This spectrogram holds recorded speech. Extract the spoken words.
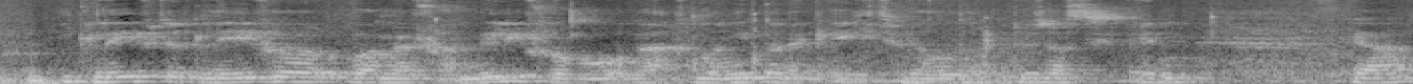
Mm-hmm. Ik leefde het leven wat mijn familie voor ogen had, maar niet wat ik echt wilde. Dus als, en, ja,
